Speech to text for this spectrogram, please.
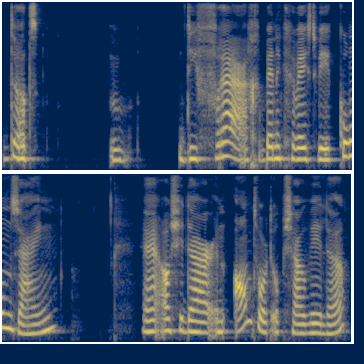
dat die vraag, ben ik geweest wie ik kon zijn? Hè, als je daar een antwoord op zou willen,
